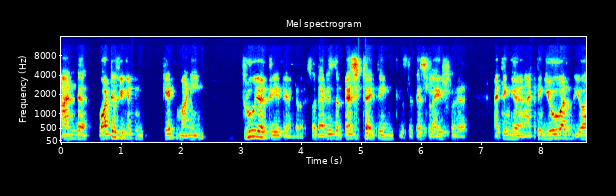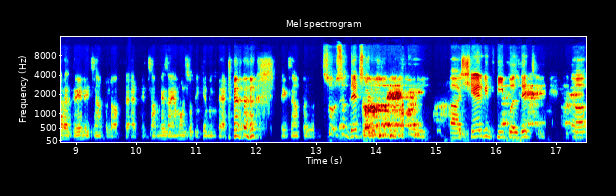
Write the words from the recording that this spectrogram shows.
And uh, what if you can get money through your creative endeavor? So that is the best, I think, is the best life uh, I think uh, I think you and you are a great example of that. In some ways, I am also becoming that example. So, so that's what we uh, share with people that uh,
